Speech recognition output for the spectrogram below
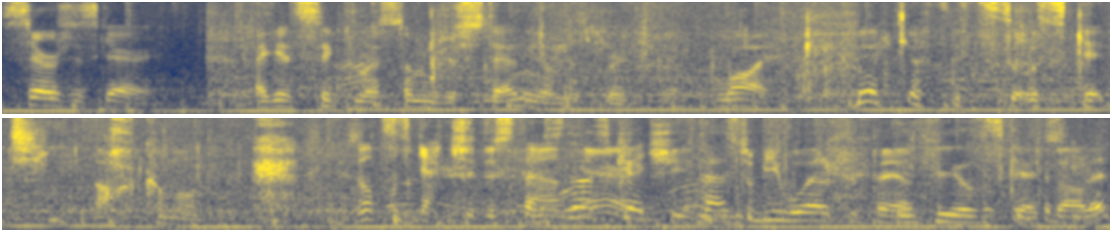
Seriously scary. I get sick to my stomach just standing on this bridge. Why? because it's so sketchy. Oh, come on. It's not sketchy to stand It's not there. sketchy. It has to be well prepared. It feels sketchy. about it.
